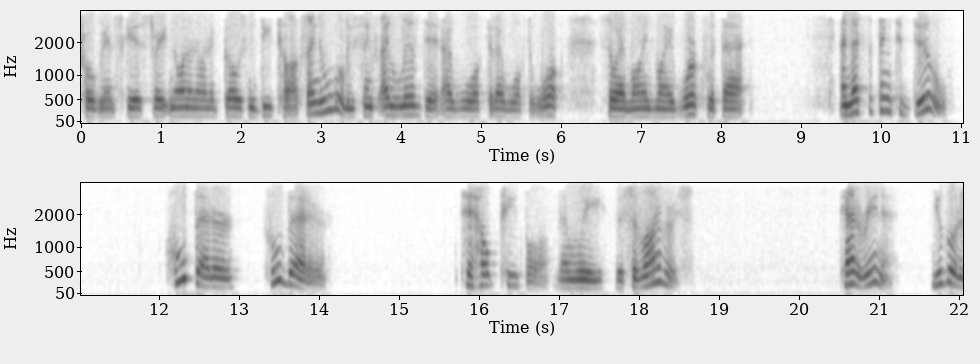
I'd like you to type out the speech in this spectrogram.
program, Scared Straight, and on and on it goes, and detox. I knew all these things. I lived it. I walked it. I walked the walk. So I aligned my work with that. And that's the thing to do. Who better, who better to help people than we, the survivors? Katerina, you go to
